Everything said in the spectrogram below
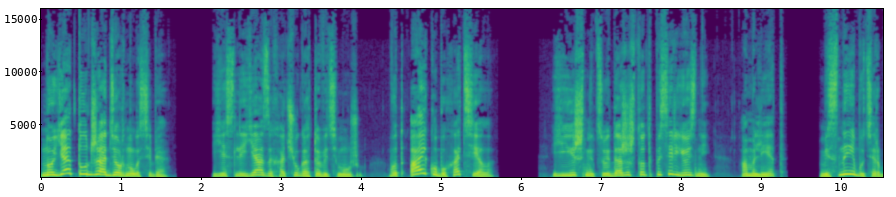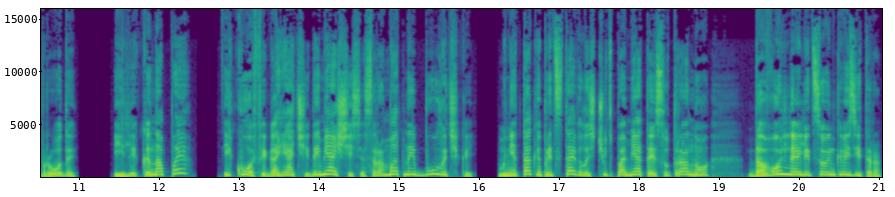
но я тут же одернула себя. Если я захочу готовить мужу, вот Айкубу хотела. Яичницу и даже что-то посерьезней. Омлет, мясные бутерброды или канапе. И кофе горячий, дымящийся, с ароматной булочкой. Мне так и представилось чуть помятое с утра, но довольное лицо инквизитора.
